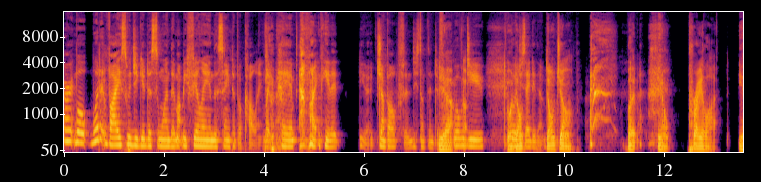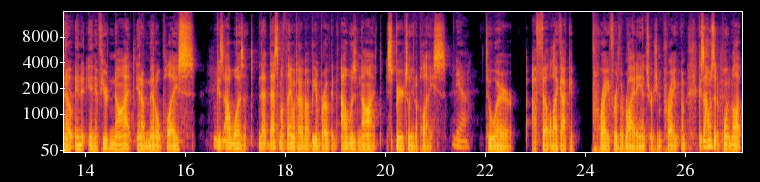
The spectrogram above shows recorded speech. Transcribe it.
All right. Well, what advice would you give to someone that might be feeling the same type of calling? Like, hey, I might need to, you know, jump off and do something different. Yeah. What would you well What would you say to them? don't jump but you know pray a lot you know and, and if you're not in a middle place because Mm-hmm. i wasn't that that's my thing when I talk about being broken i was not spiritually in a place Yeah. to where i felt like i could pray for the right answers and pray because um, I was at a point in my life,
